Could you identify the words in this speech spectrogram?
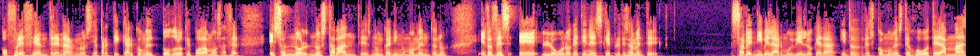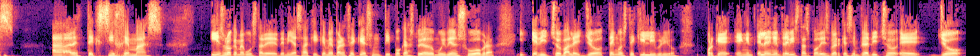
ofrece a entrenarnos y a practicar con él todo lo que podamos hacer. Eso no, no estaba antes, nunca en ningún momento. ¿no? Entonces, eh, lo bueno que tiene es que precisamente sabe nivelar muy bien lo que da, y entonces como en este juego te da más, a la vez te exige más. Y eso es lo que me gusta de, Miyazaki, que me parece que es un tipo que ha estudiado muy bien su obra y que ha dicho, vale, yo tengo este equilibrio. Porque en, él en entrevistas podéis ver que siempre ha dicho, eh, yo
